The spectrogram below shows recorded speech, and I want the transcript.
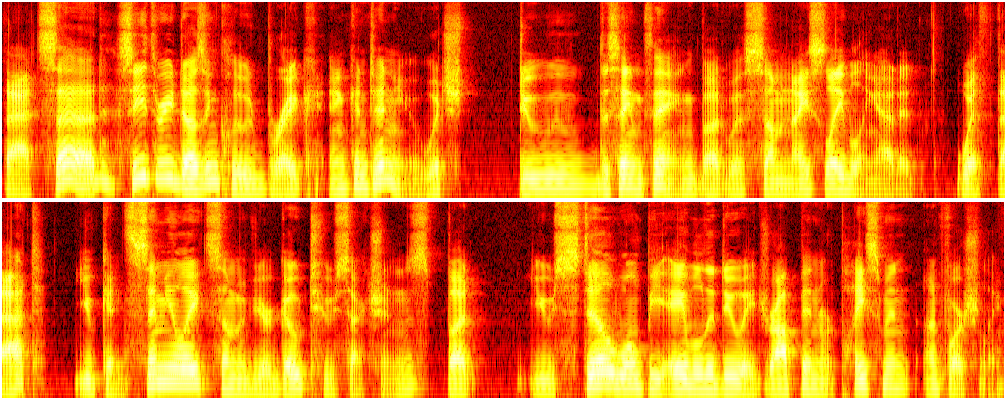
That said, C3 does include break and continue, which do the same thing, but with some nice labeling added. With that, you can simulate some of your goto sections, but you still won't be able to do a drop-in replacement, unfortunately.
